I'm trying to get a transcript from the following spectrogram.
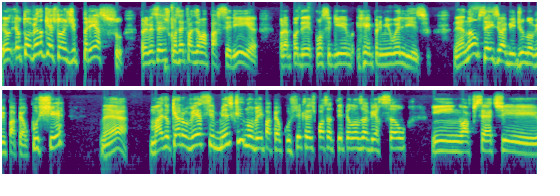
Eu, estou vendo questões de preço para ver se a gente consegue fazer uma parceria para poder conseguir reimprimir o Elísio. Né? Não sei se vai vir de novo em papel coucher, né? mas eu quero ver se, mesmo que não venha em papel coucher, que a gente possa ter pelo menos a versão em offset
